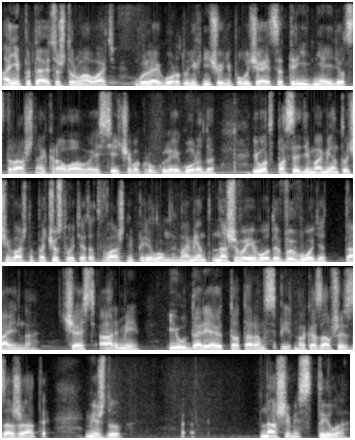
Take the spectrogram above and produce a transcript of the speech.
Они пытаются штурмовать Гуляй-город, у них ничего не получается. Три дня идет страшная кровавая сеча вокруг Гуляй-города. И вот в последний момент, очень важно почувствовать этот важный переломный момент, наши воеводы выводят тайно часть армии и ударяют татарам в спину, оказавшись зажаты между нашими с тыла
